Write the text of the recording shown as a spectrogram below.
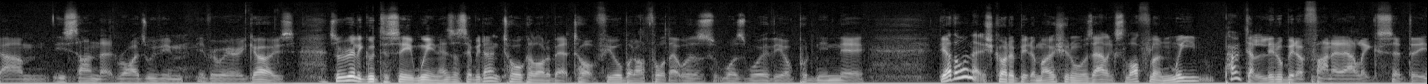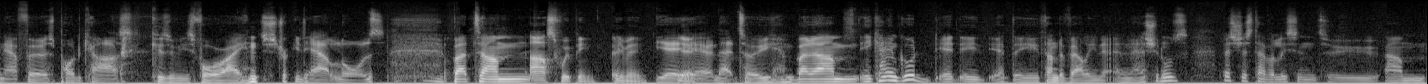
um, his son that rides with him everywhere he goes so really good to see him win as I said we don't talk a lot about top fuel but I thought that was was worthy of putting in there the other one that got a bit emotional was Alex Laughlin. We poked a little bit of fun at Alex at the, in our first podcast because of his foray in street outlaws, but um, ass whipping. You mean? Yeah, yeah, Yeah. that too. But um, he came good at, at the Thunder Valley Nationals. Let's just have a listen to um,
